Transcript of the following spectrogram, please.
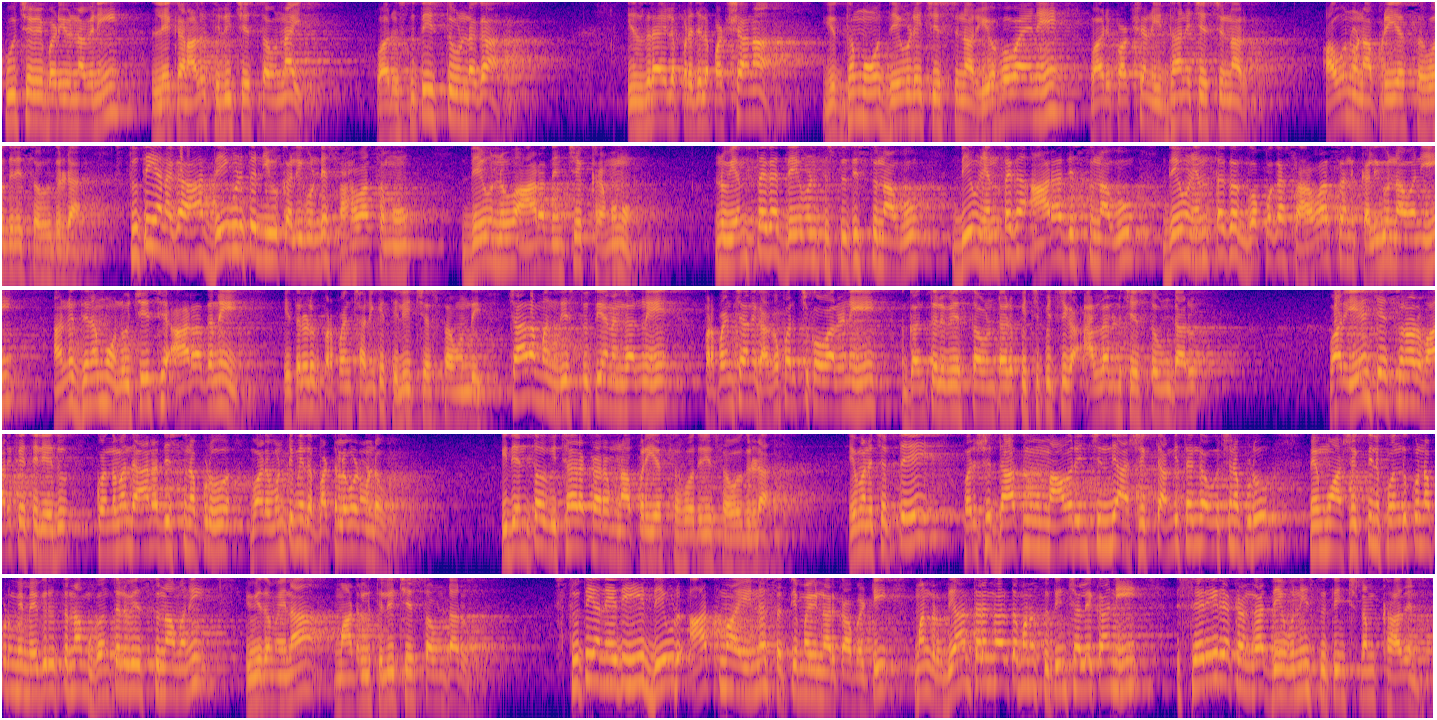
కూల్చివేయబడి ఉన్నవని లేఖనాలు తెలియచేస్తూ ఉన్నాయి. వారు స్థుతిస్తూ ఉండగా ఇజ్రాయెల్ ప్రజల పక్షాన యుద్ధము దేవుడే చేస్తున్నారు. యహోవాయనే వారి పక్షాన యుద్ధాన్ని చేస్తున్నారు. అవును నా ప్రియ సహోదరి సహోదరుడా స్థుతి అనగా దేవునితో నీవు కలిగి ఉండే సహవాసము. దేవుని నువ్వు ఆరాధించే క్రమము. నువ్వు ఎంతగా దేవునితో స్థుతిస్తున్నావు దేవుని ఎంతగా ఆరాధిస్తున్నావు దేవుని ఎంతగా గొప్పగా సహవాసాన్ని కలిగి ఉన్నావని అనుదినము నువ్వు చేసే ఆరాధనే ఇతరులకు ప్రపంచానికి తెలియచేస్తూ ఉంది. చాలామంది స్థుతి అనగానే ప్రపంచానికి అగపరుచుకోవాలని గంతులు వేస్తూ ఉంటారు పిచ్చి పిచ్చిగా అల్లర్లు చేస్తూ ఉంటారు. వారు ఏం చేస్తున్నారో వారికే తెలియదు. కొంతమంది ఆరాధిస్తున్నప్పుడు వారి ఒంటి మీద బట్టలు కూడా ఉండవు. ఇది ఎంతో విచారకరం నా ప్రియ సహోదరి సహోదరుడా. ఏమైనా చెప్తే పరిశుద్ధాత్మ ఆవరించింది ఆ శక్తి అమితంగా వచ్చినప్పుడు మేము ఆ శక్తిని పొందుకున్నప్పుడు మేము ఎగురుతున్నాము గంతులు వేస్తున్నామని ఈ విధమైన మాటలు తెలియచేస్తూ ఉంటారు. స్థుతి అనేది దేవుడు ఆత్మ అయిన సత్యమై ఉన్నారు కాబట్టి మన హృదయాంతరంగాలతో మనం స్థుతించాలి కానీ శారీరకంగా దేవుని స్థుతించడం కాదండి.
